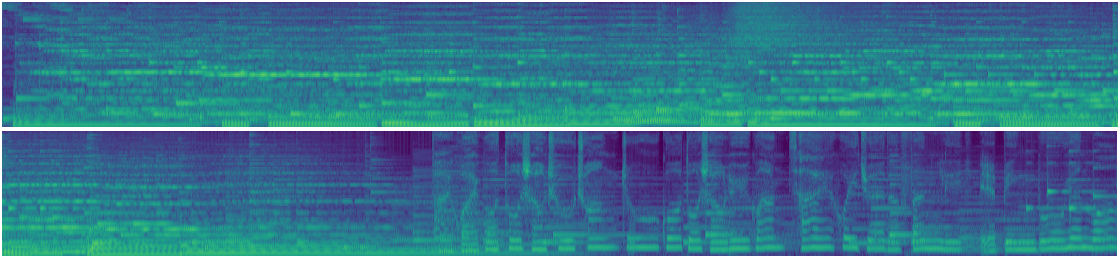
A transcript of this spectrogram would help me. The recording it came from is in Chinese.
Thank you. 多少橱窗，住过多少旅馆，才会觉得分离也并不冤枉。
